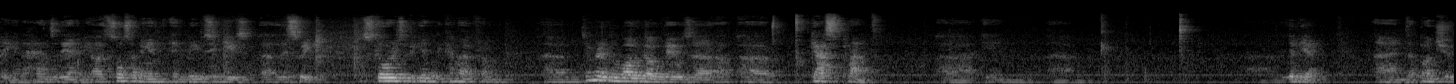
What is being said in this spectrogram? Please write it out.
being in the hands of the enemy. I saw something in, in BBC News uh, this week. Stories are beginning to come out from. Um, do you remember a little while ago there was a, a, a gas plant uh, in um, uh, Libya, and a bunch of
